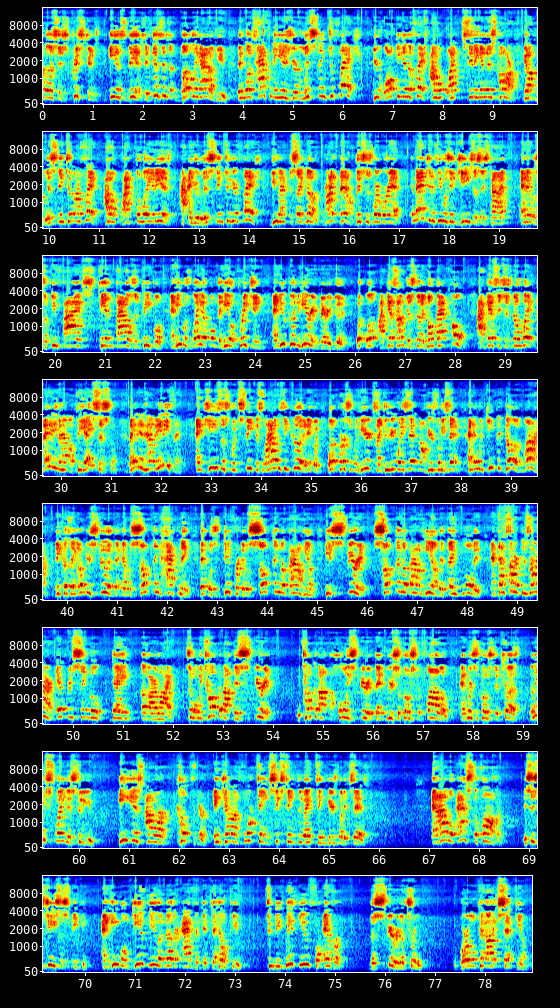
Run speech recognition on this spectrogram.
us as Christians is this. If this isn't bubbling out of you, then what's happening is you're listening to flesh. You're walking in the flesh. I don't like sitting in this car. I'm listening to my flesh. I don't like the way it is. I, you're listening to your flesh. You have to say, no, right now, this is where we're at. Imagine if you was in Jesus' time and there was a few five, ten thousand people, and he was way up on the hill preaching, and you couldn't hear him very good. Well, well I guess I'm just going to go back home. I guess it's just no way. They didn't even have a PA system. They didn't have anything. And Jesus would speak as loud as he could. And it would, one person would hear it and say, Do you hear what he said? No, here's what he said. And they would keep it going. Why? Because they understood that there was something happening that was different. There was something about him, his spirit, something about him that they wanted. And that's our desire every single day of our life. So when we talk about this spirit, we talk about the Holy Spirit that we're supposed to follow and we're supposed to trust. Let me explain this to you. He is our comforter. In John 14, 16 through 18, here's what it says. And I will ask the Father, this is Jesus speaking, and he will give you another advocate to help you, to be with you forever, the Spirit of truth. The world cannot accept him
